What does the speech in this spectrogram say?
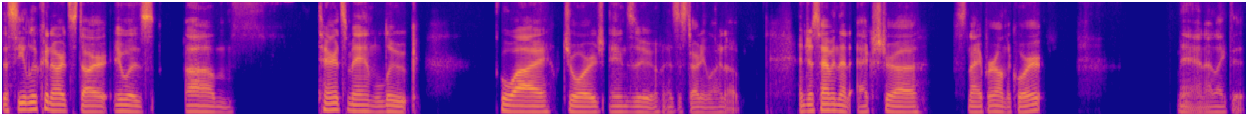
To see Luke Kennard start, it was um Terrence Mann, Luke, Kawhi, George, and Zoo as the starting lineup, and just having that extra sniper on the court. Man, I liked it.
